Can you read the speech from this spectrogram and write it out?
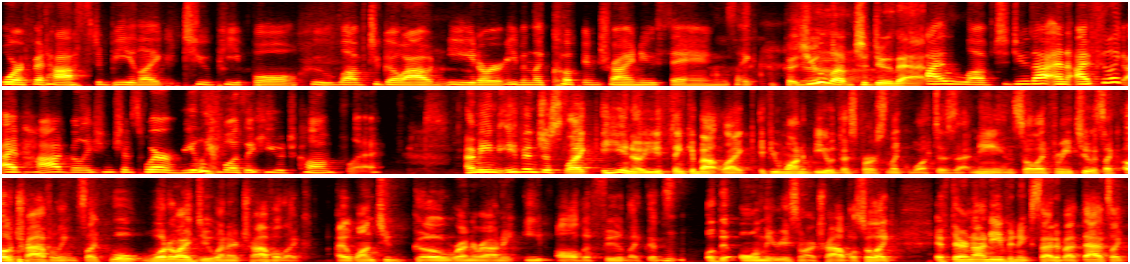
or if it has to be like two people who love to go out and eat or even like cook and try new things. Like because you love to do that. I love to do that and I feel like I've had relationships where it really was a huge conflict. I mean, even just like, you know, you think about like if you want to be with this person, like what does that mean? So like for me too, it's like, oh, traveling. It's like, well, what do I do when I travel? Like I want to go run around and eat all the food. Like that's the only reason I travel. So like if they're not even excited about that, it's like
